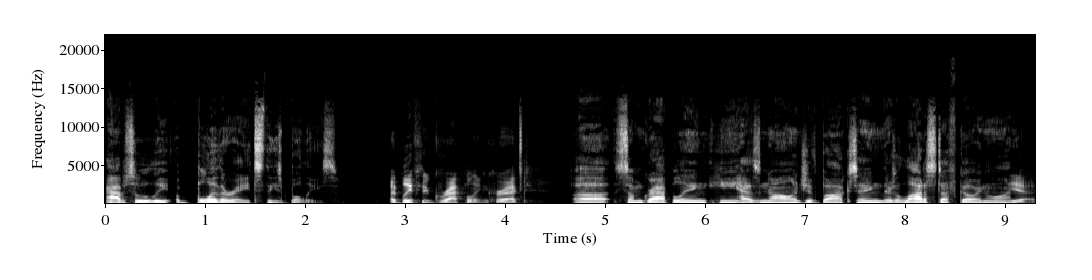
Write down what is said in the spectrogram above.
absolutely obliterates these bullies. I believe through grappling, correct? Uh, some grappling. He has knowledge of boxing. There's a lot of stuff going on. Yeah.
